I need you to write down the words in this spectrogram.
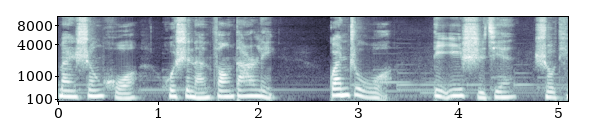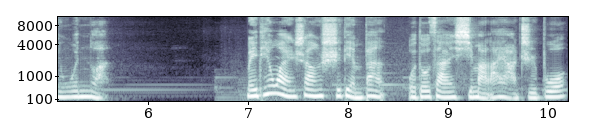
慢生活”或是“南方 Darling”，关注我，第一时间收听温暖。每天晚上十点半，我都在喜马拉雅直播。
